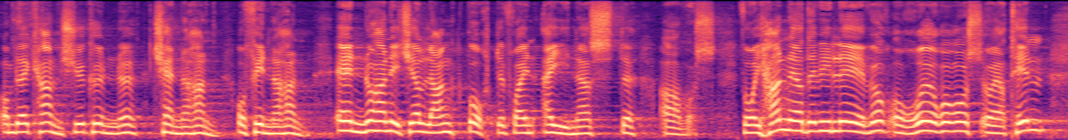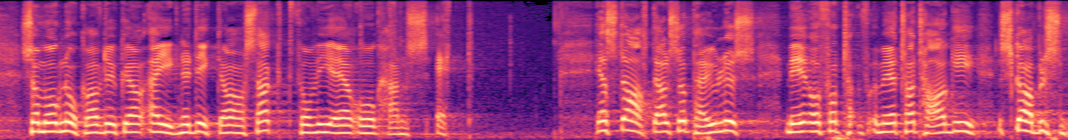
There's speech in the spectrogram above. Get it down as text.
om de kanskje kunne kjenne Han og finne Han, ennå Han ikke er langt borte fra en eneste av oss. For i Han er det vi lever og rører oss og er til, som òg noen av deres egne diktere har sagt, for vi er òg hans ett. Her starter altså Paulus med å, med å ta tak i skapelsen,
